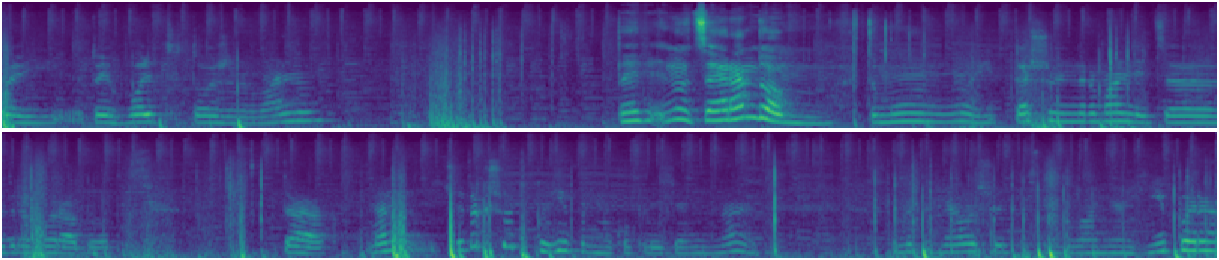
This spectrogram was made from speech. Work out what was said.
Ой, той вольт теж нормально. Ну, це рандом. Тому, ну, і те, що він нормальний, це треба радуватися. Так, мене що так швидко гіпер накоплюється, я не знаю. Ми підняли швидкість набивання гіпера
